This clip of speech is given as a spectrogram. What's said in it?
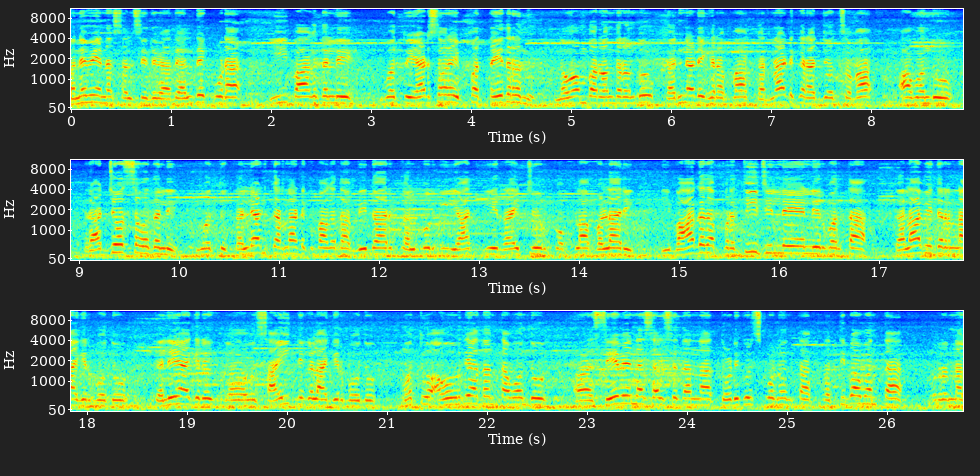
ಮನವಿಯನ್ನು ಸಲ್ಲಿಸಿದ್ದೇವೆ. ಅದಲ್ಲದೆ ಕೂಡ ಈ ಭಾಗದಲ್ಲಿ ಇವತ್ತು ಎರಡು ಸಾವಿರದ ಇಪ್ಪತ್ತೈದರಂದು, ನವೆಂಬರ್ ಒಂದರಂದು ಕನ್ನಡಿಗರ ಹಬ್ಬ ಕರ್ನಾಟಕ ರಾಜ್ಯೋತ್ಸವ ಆ ಒಂದು ರಾಜ್ಯೋತ್ಸವದಲ್ಲಿ ಇವತ್ತು ಕಲ್ಯಾಣ ಕರ್ನಾಟಕ ಭಾಗದ ಬೀದರ್, ಕಲಬುರಗಿ, ಯಾದಗಿರಿ, ರಾಯಚೂರು ಕೊಪ್ಪಳ ಬಳ್ಳಾರಿ ಈ ಭಾಗದ ಪ್ರತಿ ಜಿಲ್ಲೆಯಲ್ಲಿರುವಂಥ ಕಲಾವಿದರನ್ನಾಗಿರ್ಬೋದು, ಕಲೆಯಾಗಿರೋ ಸಾಹಿತಿಗಳಾಗಿರ್ಬೋದು ಮತ್ತು ಅವ್ರದ್ದೇ ಆದಂಥ ಒಂದು ಸೇವೆಯನ್ನು ಸಲ್ಲಿಸೋದನ್ನು ತೊಡಗಿಸ್ಕೊಂಡಂಥ ಪ್ರತಿಭಾವಂತರನ್ನು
